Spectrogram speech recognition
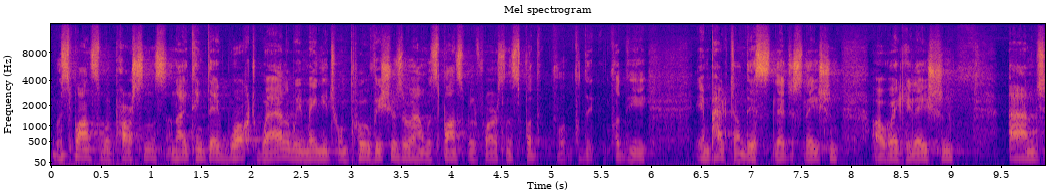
responsible persons, and I think they've worked well. We may need to improve issues around responsible persons for the, for, for the, for the impact on this legislation or regulation. And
